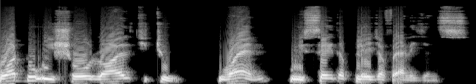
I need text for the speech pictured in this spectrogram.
What do we show loyalty to when we say the Pledge of Allegiance?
